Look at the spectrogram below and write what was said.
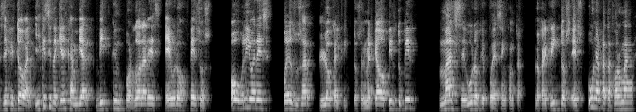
Así es, Cristóbal. Y es que si requieres cambiar Bitcoin por dólares, euros, pesos o bolívares, puedes usar Local Cryptos, el mercado peer-to-peer -peer más seguro que puedes encontrar. Local Cryptos es una plataforma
